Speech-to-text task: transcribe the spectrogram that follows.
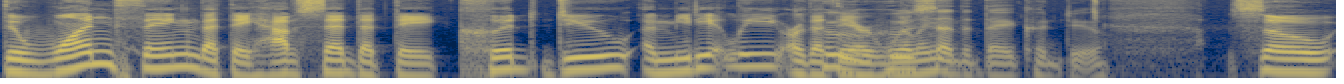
The one thing that they have said that they could do immediately or that who, they are who willing said that they could do. So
